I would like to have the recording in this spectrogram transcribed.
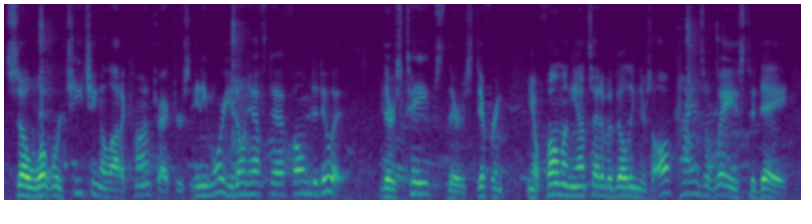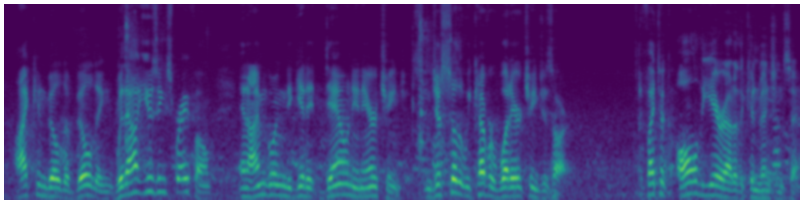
So what we're teaching a lot of contractors anymore, you don't have to have foam to do it. There's tapes, there's different, you know, foam on the outside of a building. There's all kinds of ways today I can build a building without using spray foam, and I'm going to get it down in air changes. And just so that we cover what air changes are. If I took all the air out of the convention center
